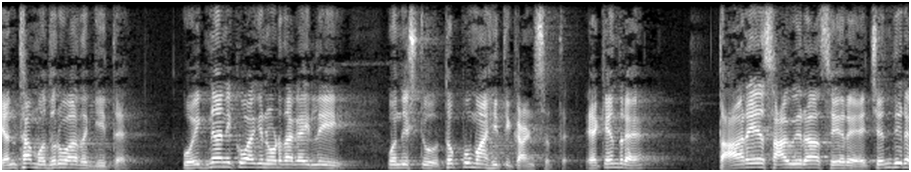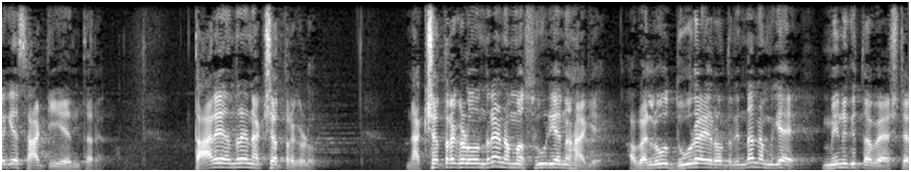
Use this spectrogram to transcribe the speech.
ಎಂಥ ಮಧುರವಾದ ಗೀತೆ. ವೈಜ್ಞಾನಿಕವಾಗಿ ನೋಡಿದಾಗ ಇಲ್ಲಿ ಒಂದಿಷ್ಟು ತಪ್ಪು ಮಾಹಿತಿ ಕಾಣಿಸುತ್ತೆ. ಯಾಕೆಂದರೆ, ತಾರೆ ಸಾವಿರ ಸೇರೆ ಚಂದಿರಗೆ ಸಾಟಿಯೇ ಅಂತಾರೆ. ತಾರೆ ಅಂದರೆ ನಕ್ಷತ್ರಗಳು. ನಕ್ಷತ್ರಗಳು ಅಂದರೆ ನಮ್ಮ ಸೂರ್ಯನ ಹಾಗೆ. ಅವೆಲ್ಲವೂ ದೂರ ಇರೋದ್ರಿಂದ ನಮಗೆ ಮಿನುಗುತ್ತವೆ ಅಷ್ಟೇ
